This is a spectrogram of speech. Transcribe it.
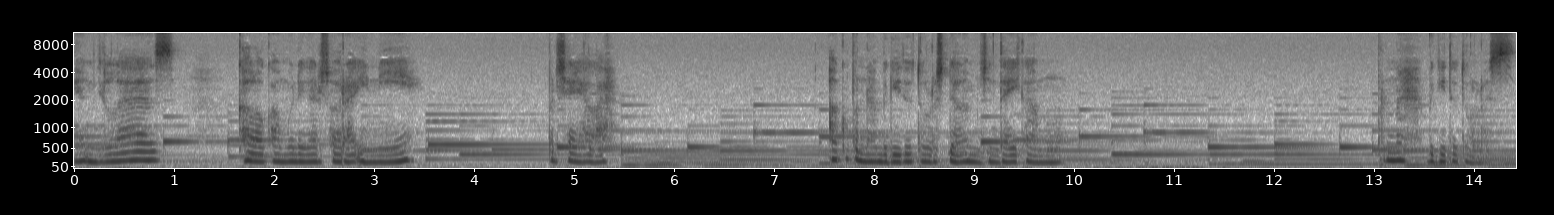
Yang jelas, kalau kamu dengar suara ini, percayalah, aku pernah begitu tulus dalam mencintai kamu. Pernah begitu tulus.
